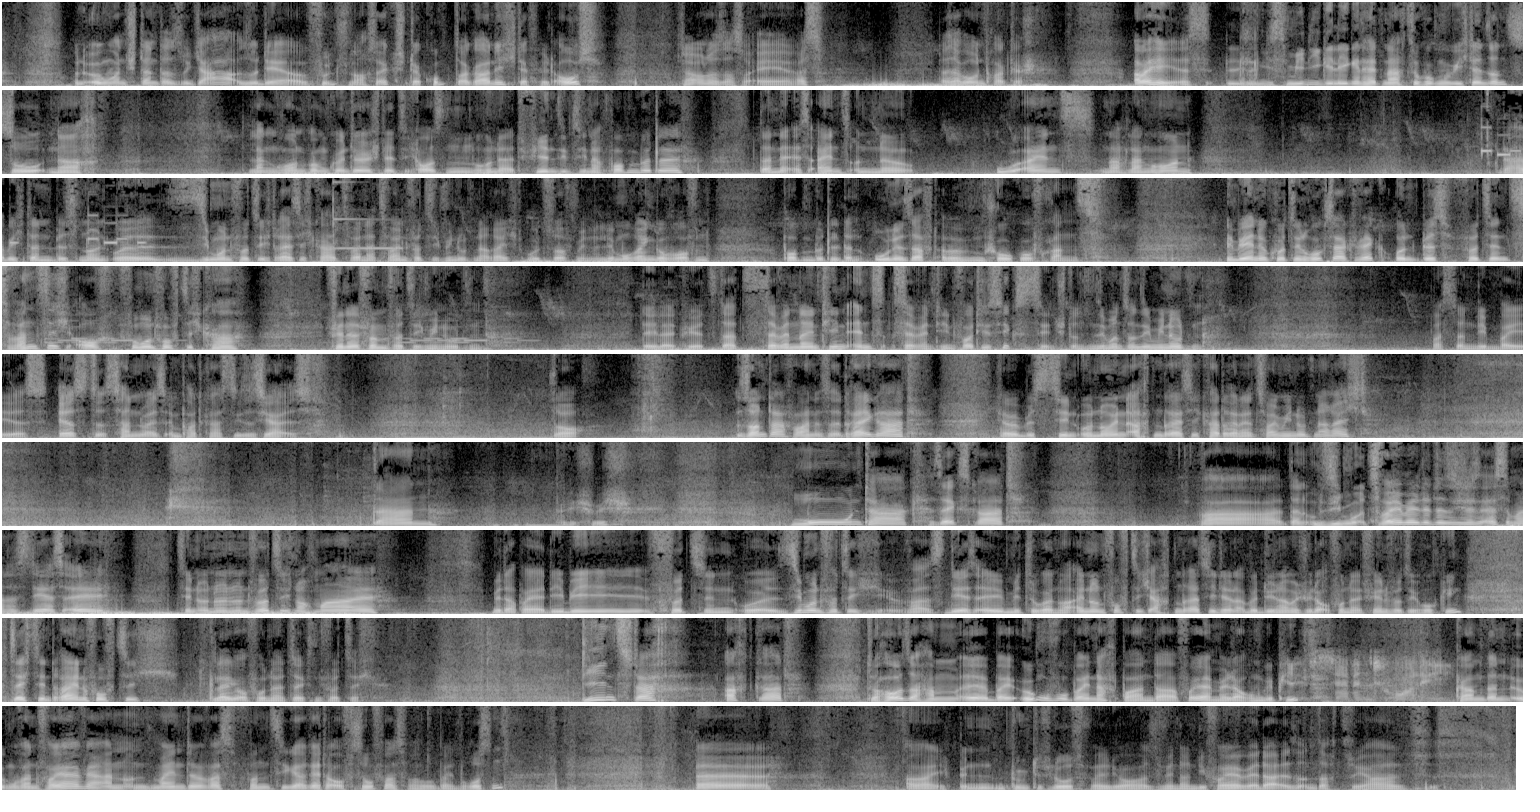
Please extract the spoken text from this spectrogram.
Und irgendwann stand da so, ja, also der 5 nach 6, der kommt da gar nicht, der fällt aus. Und dann sagst so, ey, was? Das ist aber unpraktisch. Aber hey, es ließ mir die Gelegenheit nachzugucken, wie ich denn sonst so nach Langenhorn kommen könnte. Stellt sich raus ein 174 nach Poppenbüttel, dann eine S1 und eine U1 nach Langenhorn. Da habe ich dann bis 9.47 Uhr 30 K 242 Minuten erreicht. Ohlsdorf mir eine Limo reingeworfen. Poppenbüttel dann ohne Saft, aber mit dem Schokofranz. In Berne kurz den Rucksack weg und bis 14.20 auf 55 K 445 Minuten. Daylight Period starts 7.19 ends 17.46, 10 Stunden 27 Minuten. Was dann nebenbei das erste Sunrise im Podcast dieses Jahr ist. So. Sonntag waren es 3 Grad. Ich habe bis 10.09 Uhr 38 K 302 Minuten erreicht. Dann Montag 6 Grad war dann um 7.02 Uhr meldete sich das erste Mal das DSL. 10.49 Uhr nochmal. Mittag bei der DB. 14.47 Uhr war es DSL mit sogar nur 51,38, dann aber dynamisch wieder auf 144 hochging. 16.53 Uhr gleich auf 146. Dienstag 8 Grad. Zu Hause haben äh, bei irgendwo bei Nachbarn da Feuermelder rumgepiekt. Kam dann irgendwann Feuerwehr an und meinte was von Zigarette auf Sofas, war wohl bei den Russen. Äh, aber ich bin pünktlich los, weil ja, also wenn dann die Feuerwehr da ist und sagt so, ja, es ist,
